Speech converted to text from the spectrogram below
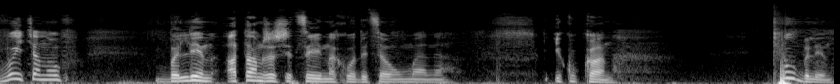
Витягнув. Блін, а там же і цей знаходиться у мене. І кукан. Тьфу, блін.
